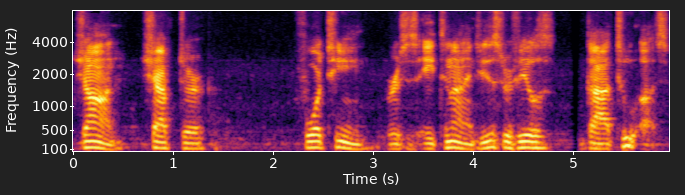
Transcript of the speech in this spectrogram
John chapter 14, verses 8 to 9. Jesus reveals God to us.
